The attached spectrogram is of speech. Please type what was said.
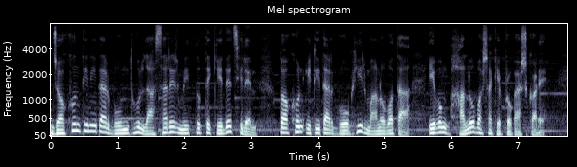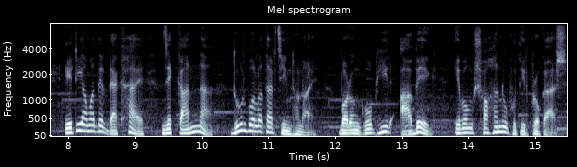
যখন তিনি তার বন্ধু লাসারের মৃত্যুতে কেঁদেছিলেন, তখন এটি তার গভীর মানবতা এবং ভালোবাসাকে প্রকাশ করে। এটি আমাদের দেখায় যে কান্না দুর্বলতার চিহ্ন নয়, বরং গভীর আবেগ এবং সহানুভূতির প্রকাশ।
